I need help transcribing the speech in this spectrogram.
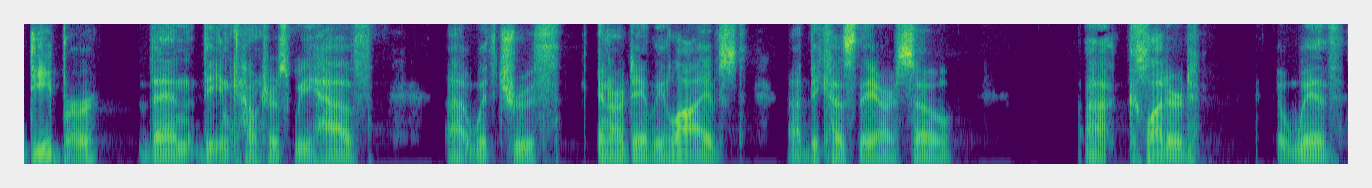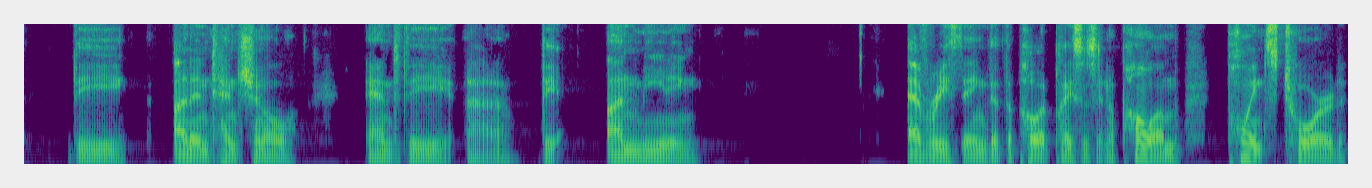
deeper than the encounters we have uh, with truth in our daily lives uh, because they are so uh, cluttered with the unintentional and the uh, the unmeaning. Everything that the poet places in a poem points toward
